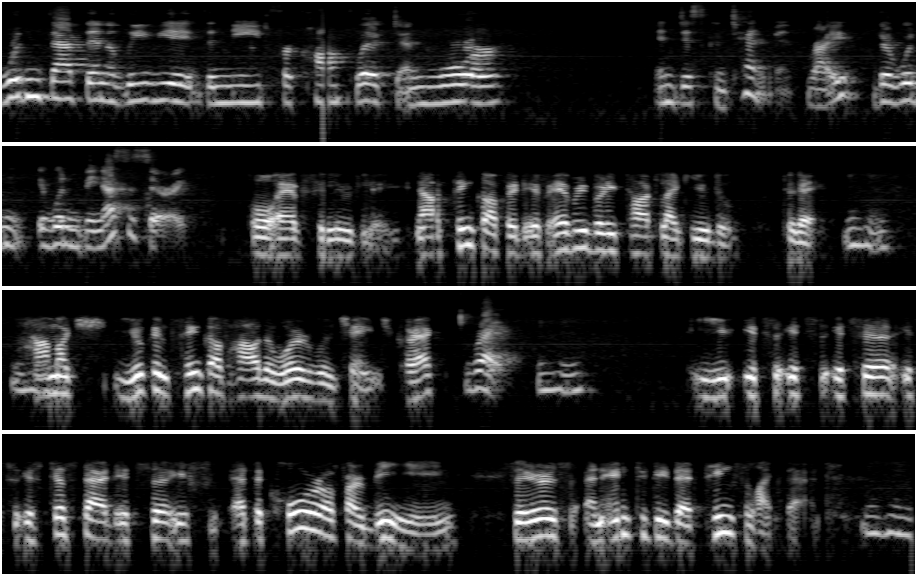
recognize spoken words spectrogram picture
wouldn't that then alleviate the need for conflict and war and discontentment, right? There wouldn't it wouldn't be necessary. Oh, absolutely. Now think of it if everybody thought like you do today. Mm-hmm. Mm-hmm. How much you can think of how the world will change, correct? Right. Mm-hmm. You, it's it's it's a it's it's just that it's a, if at the core of our being there's an entity that thinks like that. Mm-hmm.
